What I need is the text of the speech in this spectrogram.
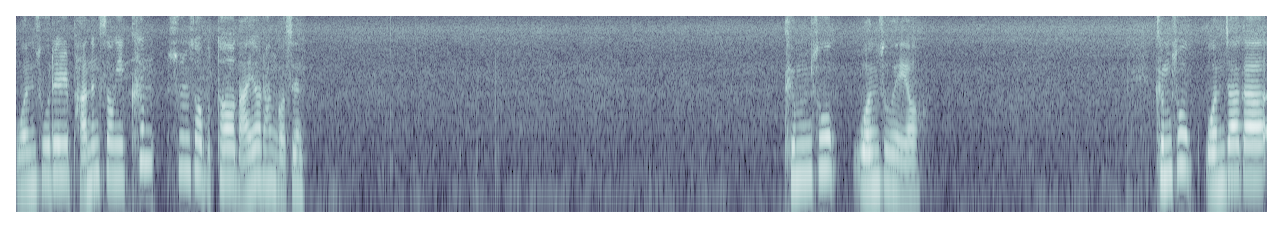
원소를 반응성이 큰 순서부터 나열한 것은 금속 원소예요. 금속 원자가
